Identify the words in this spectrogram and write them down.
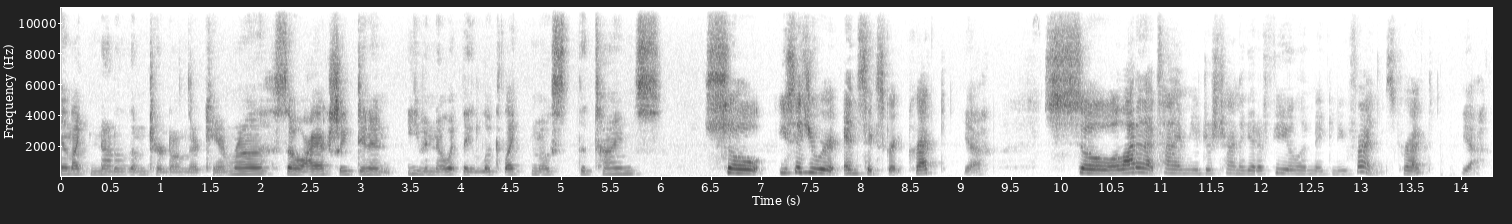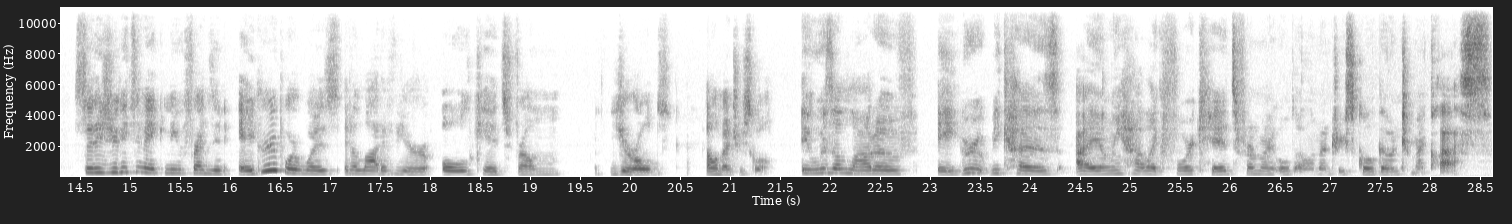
and like none of them turned on their camera. So I actually didn't even know what they looked like most of the times. So you said you were in sixth grade, correct? Yeah. So a lot of that time you're just trying to get a feel and make new friends, correct? Yeah. So did you get to make new friends in A group, or was it a lot of your old kids from your old elementary school? It was a lot of A group because I only had like four kids from my old elementary school going to my class.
